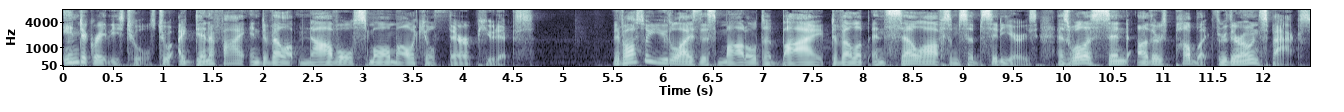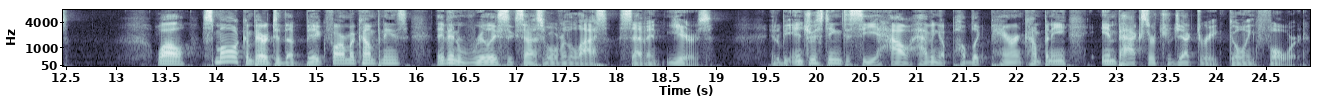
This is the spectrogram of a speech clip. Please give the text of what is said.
integrate these tools to identify and develop novel small molecule therapeutics. They've also utilized this model to buy, develop, and sell off some subsidiaries, as well as send others public through their own SPACs. While small compared to the big pharma companies, they've been really successful over the last seven years. It'll be interesting to see how having a public parent company impacts their trajectory going forward.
